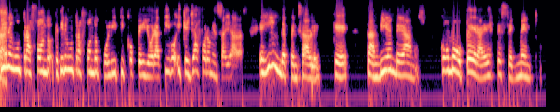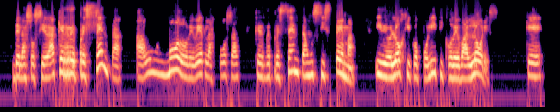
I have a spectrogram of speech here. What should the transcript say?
tienen un trasfondo, que tienen un trasfondo político peyorativo y que ya fueron ensayadas. Es indispensable que también veamos cómo opera este segmento de la sociedad que representa a un modo de ver las cosas, que representa un sistema ideológico, político, de valores que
